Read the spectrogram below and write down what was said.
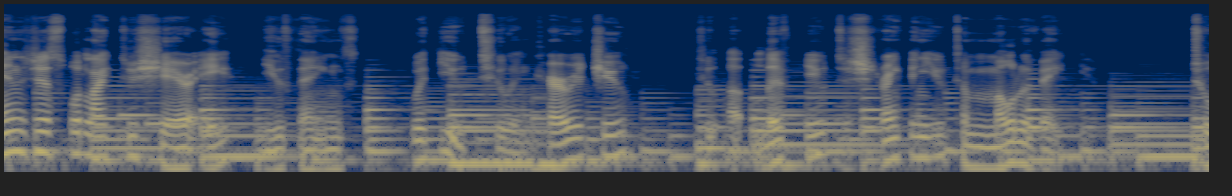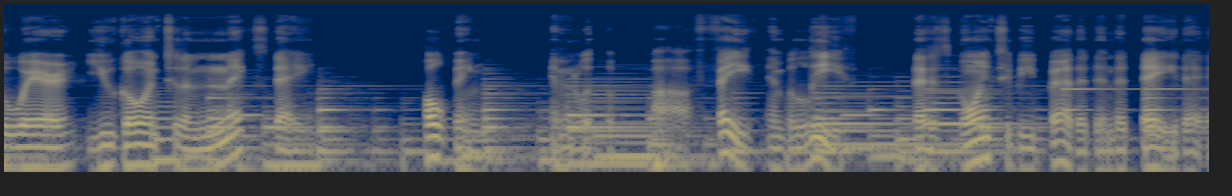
and just would like to share a few things with you to encourage you, to uplift you, to strengthen you, to motivate you, to where you go into the next day hoping and with the uh, faith and belief that it's going to be better than the day that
